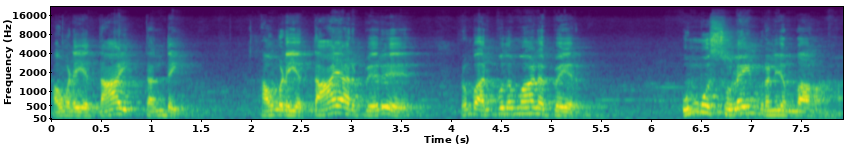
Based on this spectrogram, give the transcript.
அவங்களுடைய தாய் தந்தை அவங்களுடைய தாயார் பேர் ரொம்ப அற்புதமான பெயர். உம்மு சுலைம் ரலியல்லாஹு அன்ஹா.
